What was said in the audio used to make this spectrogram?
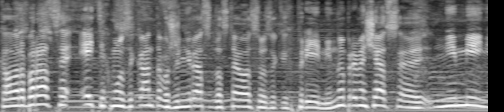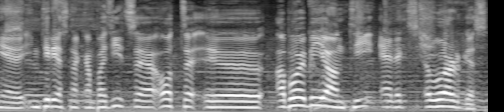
Коллаборация этих музыкантов уже не раз удостоилась высоких премий. Ну, прямо сейчас э, не менее интересная композиция от э, Beyond и Алекс Вергас.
